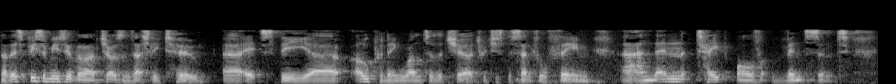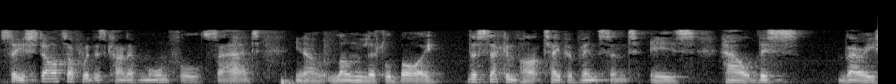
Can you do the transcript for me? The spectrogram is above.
Now, this piece of music that I've chosen is actually two. Uh, it's the uh, opening "Run to the Church," which is the central theme, uh, and then "Tape of Vincent." So you start off with this kind of mournful, sad, you know, little boy. The second part, "Tape of Vincent," is how this very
